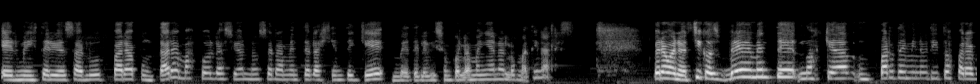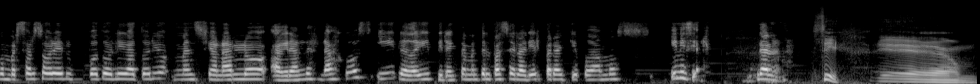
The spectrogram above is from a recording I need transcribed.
el Ministerio de Salud para apuntar a más población, no solamente a la gente que ve televisión por la mañana los matinales. Pero bueno, chicos, brevemente nos quedan un par de minutitos para conversar sobre el voto obligatorio, mencionarlo a grandes rasgos y le doy directamente el pase al Ariel para que podamos iniciar. Dale. Sí, eh,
